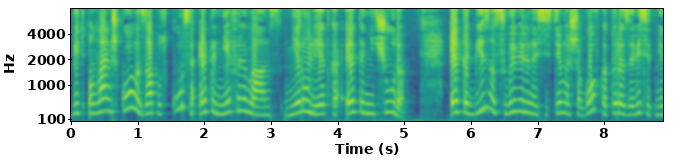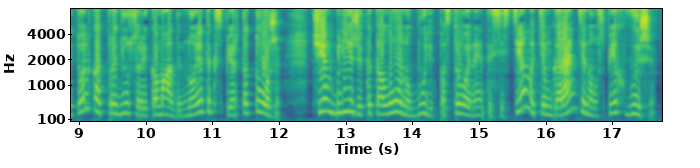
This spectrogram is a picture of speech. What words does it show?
Ведь онлайн-школа, запуск курса – это не фриланс, не рулетка, это не чудо. Это бизнес с выверенной системой шагов, которая зависит не только от продюсера и команды, но и от эксперта тоже. Чем ближе к эталону будет построена эта система, тем гарантия на успех выше –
